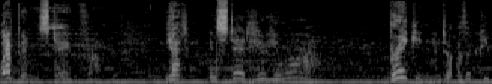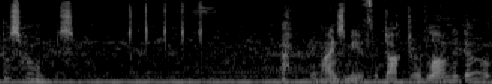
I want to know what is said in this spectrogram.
weapons came from. Yet, instead, here you are, breaking into other people's homes. Ah, reminds me of the Doctor of long ago,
